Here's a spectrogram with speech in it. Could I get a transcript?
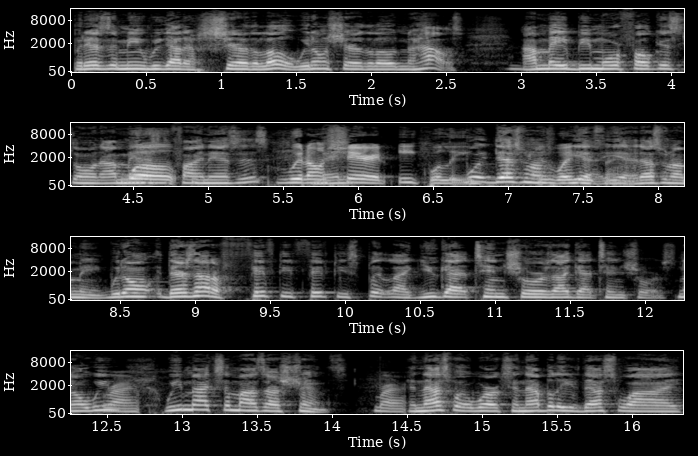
but it doesn't mean we got to share the load. We don't share the load in the house. I may be more focused on I manage well, the finances. We don't share it equally. Well, that's what I'm. What yeah, yeah, that's what I mean. We don't. There's not a 50-50 split. Like you got ten chores, I got ten chores. No, we right. we maximize our strengths. Right. And that's what works. And I believe that's why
